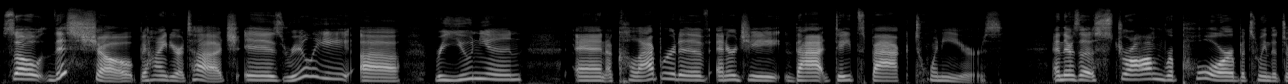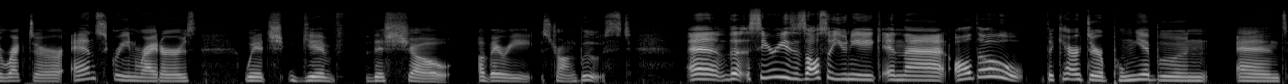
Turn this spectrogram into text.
So this show, Behind Your Touch, is really a reunion and a collaborative energy that dates back 20 years. And there's a strong rapport between the director and screenwriters, which give this show a very strong boost. And the series is also unique in that although the character Bong Ye-bun and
